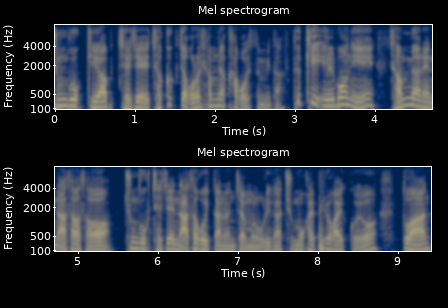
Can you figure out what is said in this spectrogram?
중국 기업 제재에 적극적으로 협력하고 있습니다. 특히 일본이 전면에 나서서 중국 제재에 나서고 있다는 점을 우리가 주목할 필요가 있고요. 또한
